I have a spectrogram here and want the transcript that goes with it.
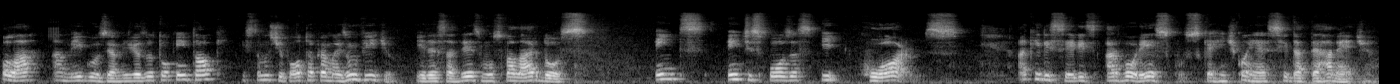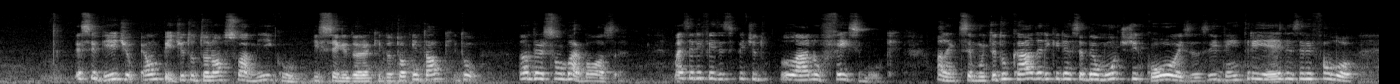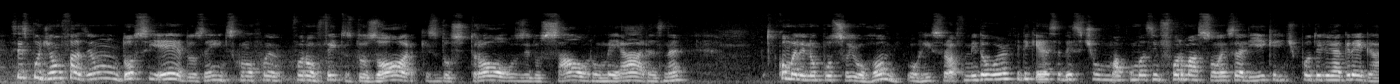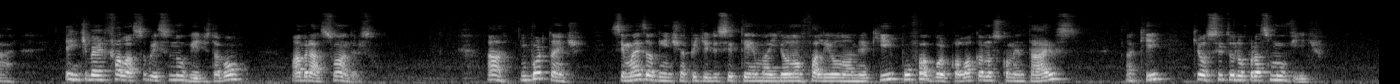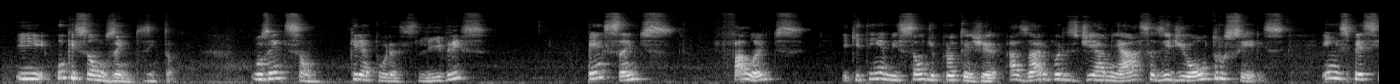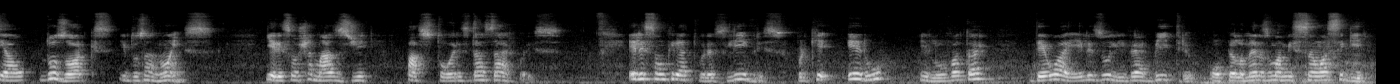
Olá, amigos e amigas do Tolkien Talk. Estamos de volta para mais um vídeo. E dessa vez vamos falar dos Ents, Entesposas e Quorms. Aqueles seres arvorescos que a gente conhece da Terra-média. Esse vídeo é um pedido do nosso amigo e seguidor aqui do Tolkien Talk, do Anderson Barbosa. Mas ele fez esse pedido lá no Facebook. Além de ser muito educado, ele queria saber um monte de coisas, e dentre eles ele falou vocês podiam fazer um dossiê dos entes, como foi, foram feitos dos orcs, dos trolls e do Sauron, Mearas, né? Como ele não possui o home, o History of Middle-earth, ele queria saber se tinha algumas informações ali que a gente poderia agregar. E a gente vai falar sobre isso no vídeo, tá bom? Um abraço, Anderson. Ah, importante. Se mais alguém tinha pedido esse tema e eu não falei o nome aqui, por favor, coloca nos comentários aqui que eu cito no próximo vídeo. E o que são os entes, então? Os entes são criaturas livres, pensantes, falantes e que têm a missão de proteger as árvores de ameaças e de outros seres, em especial dos orcs e dos anões. E eles são chamados de pastores das árvores. Eles são criaturas livres porque Eru Ilúvatar deu a eles o livre-arbítrio, ou pelo menos uma missão a seguir.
